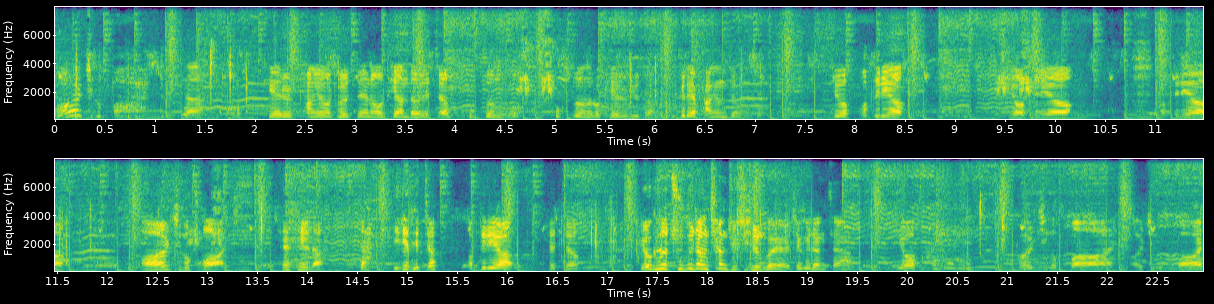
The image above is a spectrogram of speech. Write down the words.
옳지, 굿바. 자, 개를 방향을 돌 때는 어떻게 한다고 그랬죠? 곡선으로. 곡선으로 개를 유도하는 거지. 그래야 방향정이 돼. 시오, 엎드려. 시오, 엎드려. 엎드려. 옳지, 굿바. 됐습니다. 자, 이게 됐죠? 엎드려. 됐죠? 여기서 주구장창 주시는 거예요, 주구장창. 시오. 옳지, 굿바. 옳지, 굿바.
